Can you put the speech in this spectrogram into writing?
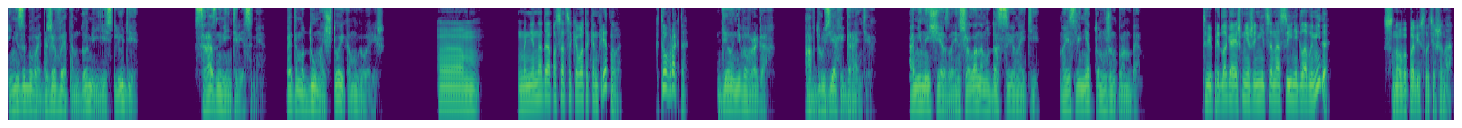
И не забывай, даже в этом доме есть люди с разными интересами. Поэтому думай, что и кому говоришь. Эм... Мне надо опасаться кого-то конкретного? Кто враг-то? Дело не во врагах а в друзьях и гарантиях. Амина исчезла, иншалла нам удастся ее найти. Но если нет, то нужен план «Б». «Ты предлагаешь мне жениться на сыне главы МИДа?» Снова повисла тишина.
